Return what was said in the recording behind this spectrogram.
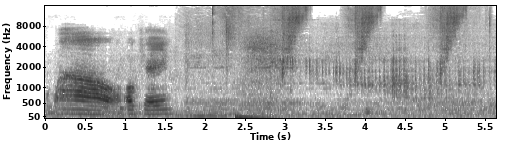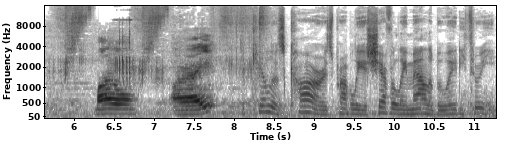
Wow, okay. Model, alright. The killer's car is probably a Chevrolet Malibu 83.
